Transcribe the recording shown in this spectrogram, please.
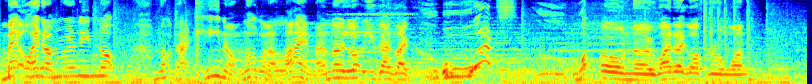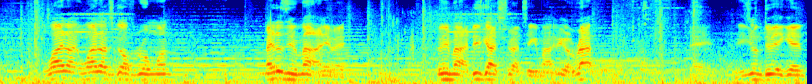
Metalhead, I'm really not. I'm not that keen on. I'm not gonna lie, man. I know a lot of you guys like what? What? Oh no! Why did I go off the wrong one? Why did I? Why did I just go off the wrong one? It doesn't even matter anyway. Doesn't even matter. These guys should have taken him out. You got. There. He's gonna do it again.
